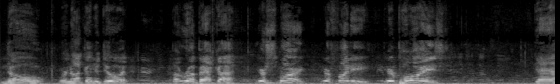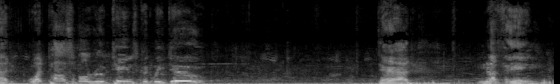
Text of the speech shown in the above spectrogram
no, we're not going to do it. But Rebecca, you're smart, you're funny, you're poised. Dad, what possible routines could we do? Dad, nothing.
